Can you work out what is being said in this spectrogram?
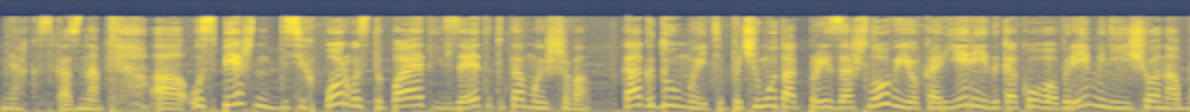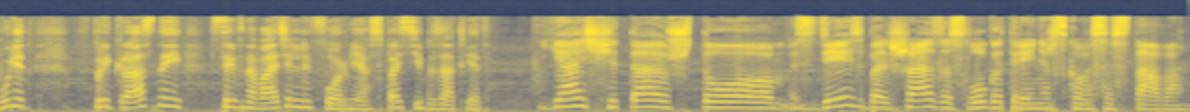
мягко сказано, а, успешно до сих пор выступает Елизавета Туктамышева. Как думаете, почему так произошло в ее карьере и до какого времени еще она будет в прекрасной соревновательной форме? Спасибо за ответ. Я считаю, что здесь большая заслуга тренерского состава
